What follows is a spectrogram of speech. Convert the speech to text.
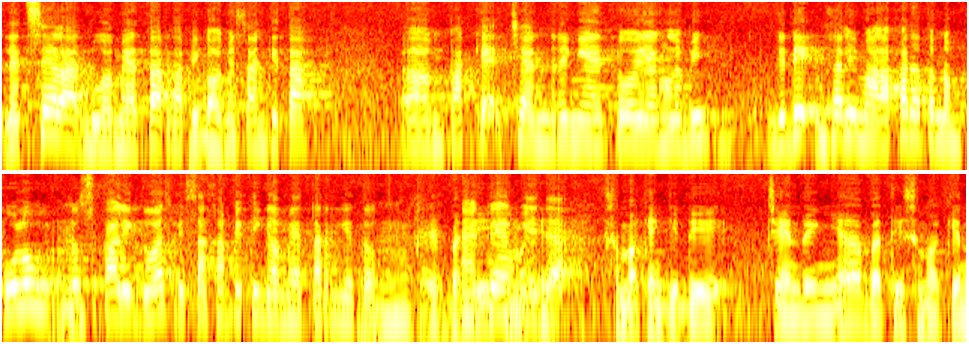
let's say lah 2 meter. Tapi Hmm. kalau misalnya kita em, pakai chainringnya itu yang lebih gede, misalnya 58 atau 60 itu sekali goes bisa sampai 3 meter gitu. Hmm, Oke, nah berarti itu yang semakin beda. semakin gede chainringnya berarti semakin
